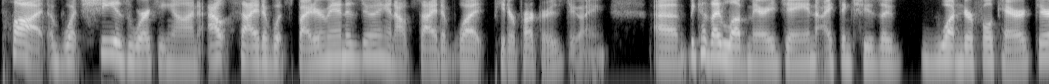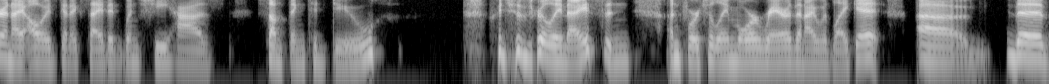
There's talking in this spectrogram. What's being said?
plot of what she is working on outside of what Spider-Man is doing and outside of what Peter Parker is doing. Um, because I love Mary Jane. I think she's a wonderful character, and I always get excited when she has something to do, which is really nice and unfortunately more rare than I would like it um the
